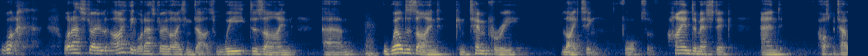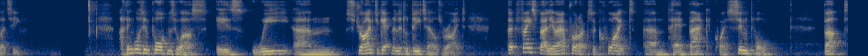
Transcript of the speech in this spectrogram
what, what Astro, I think what Astro Lighting does, we design um, well designed contemporary lighting for sort of high end domestic and hospitality. I think what's important to us is we um, strive to get the little details right. At face value, our products are quite um, pared back, quite simple, but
